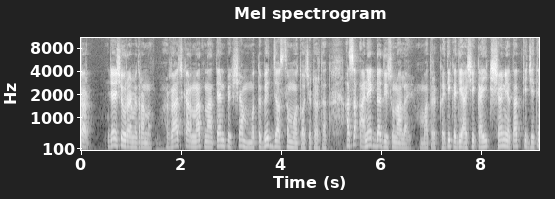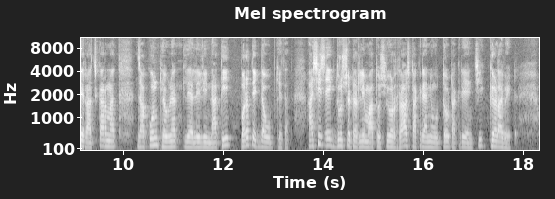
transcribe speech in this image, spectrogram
नमस्कार. जय शिवराय मित्रांनो. राजकारणात नात्यांपेक्षा मतभेद जास्त महत्त्वाचे ठरतात असं अनेकदा दिसून आलं आहे मात्र कधीकधी अशी काही क्षण येतात की जिथे राजकारणात झाकून ठेवण्यात आलेली नाती परत एकदा उप घेतात. अशीच एक दृश्य ठरली मातोश्रीवर राज ठाकरे आणि उद्धव ठाकरे यांची गडाभेट.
